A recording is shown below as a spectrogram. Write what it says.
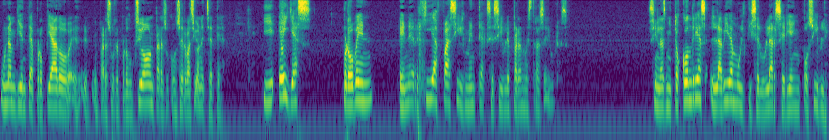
un ambiente apropiado eh, eh, para su reproducción, para su conservación, etc. Y ellas proveen energía fácilmente accesible para nuestras células. Sin las mitocondrias la vida multicelular sería imposible.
